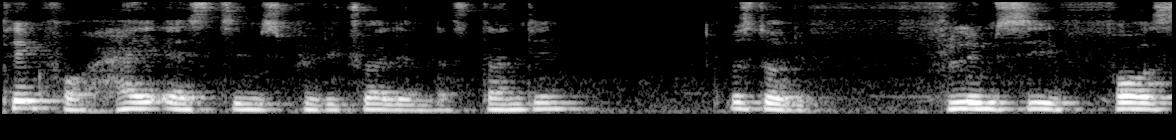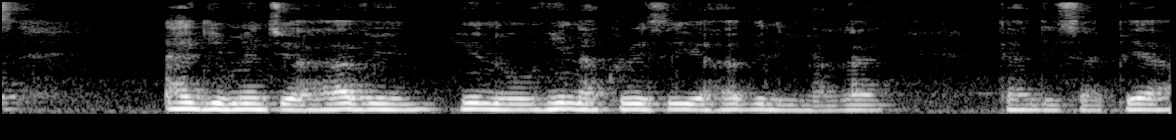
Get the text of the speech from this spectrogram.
take for high esteem spiritual understanding most of the flimsy false argument you're having, you know, inaccuracy you're having in your life can disappear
